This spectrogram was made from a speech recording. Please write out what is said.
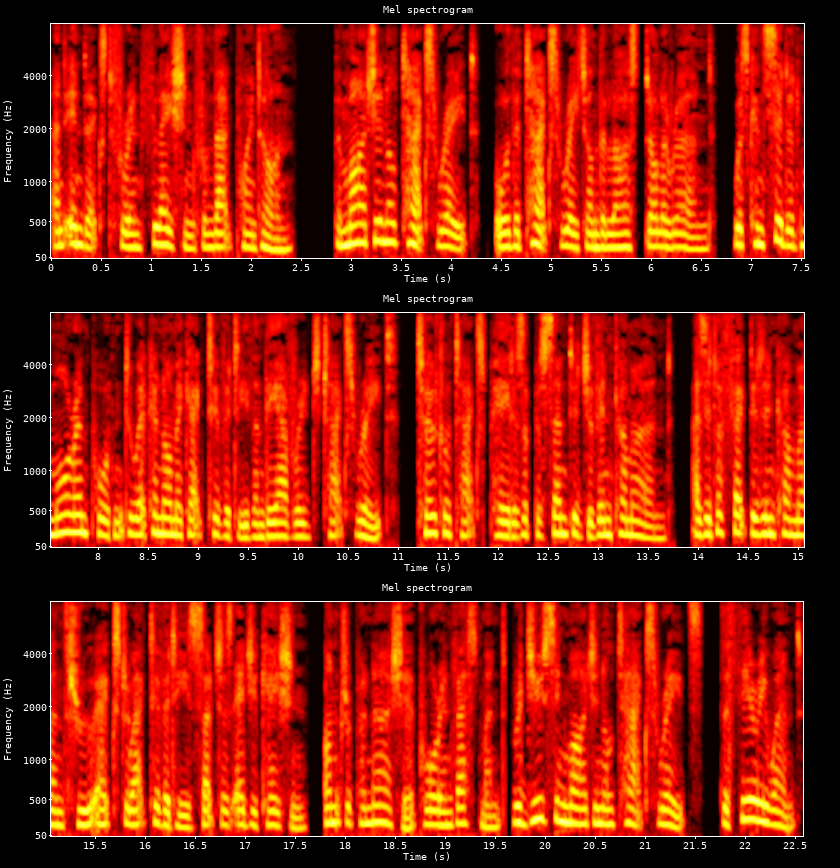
and indexed for inflation from that point on. The marginal tax rate, or the tax rate on the last dollar earned, was considered more important to economic activity than the average tax rate, total tax paid as a percentage of income earned, as it affected income earned through extra activities such as education, entrepreneurship or investment. Reducing marginal tax rates, the theory went,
